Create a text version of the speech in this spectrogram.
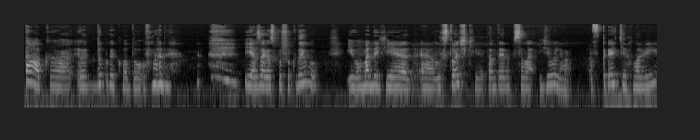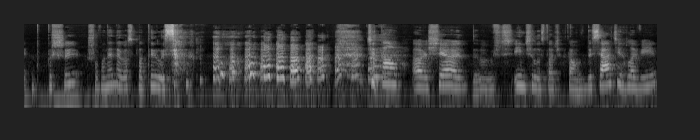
Так, е, до прикладу, в мене я зараз пишу книгу, і в мене є е, листочки, там, де я написала Юля. В третій главі пиши, що вони не розплатилися. Чи там е, ще е, інший листочок, там в 10 главі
